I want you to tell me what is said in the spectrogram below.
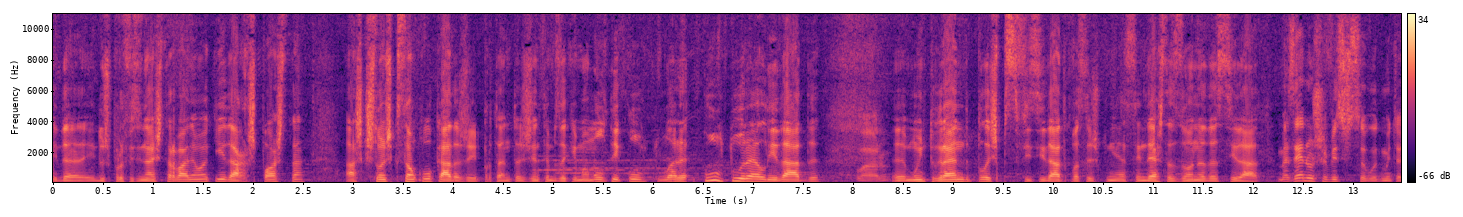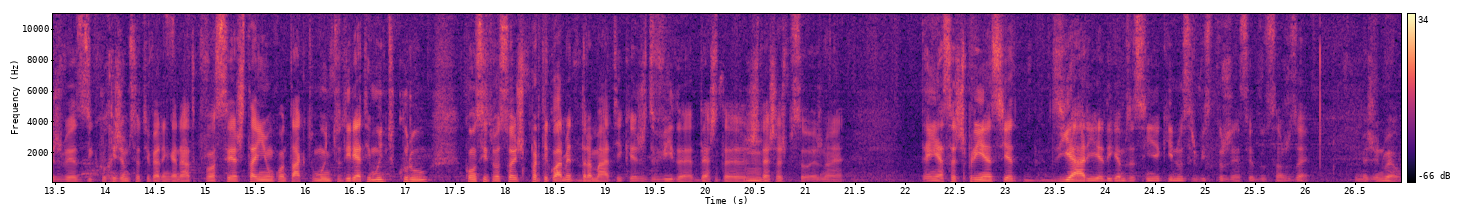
e, da- e dos profissionais que trabalham aqui, dar resposta às questões que são colocadas e, portanto, a gente temos aqui uma multiculturalidade Claro. eh, muito grande pela especificidade que vocês conhecem desta zona da cidade. Mas é nos serviços de saúde, muitas vezes, e corrija-me se eu estiver enganado, que vocês têm um contacto muito direto e muito cru com situações particularmente dramáticas de vida destas, Hum. destas pessoas, não é? Têm essa experiência diária, digamos assim, aqui no serviço de urgência do São José, imagino eu.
